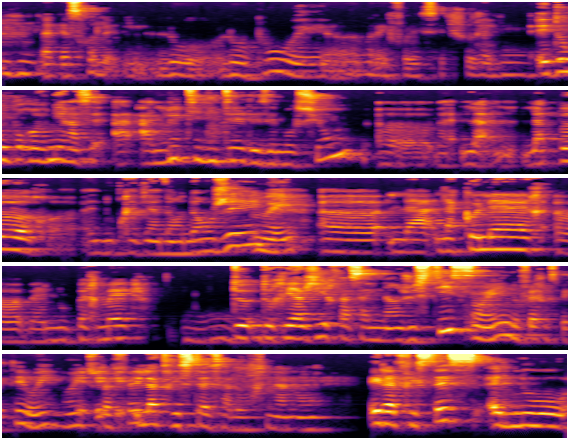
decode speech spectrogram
mhm. la casserole, l'eau au bout, et euh, voilà, il faut laisser les choses aller. Et donc, pour revenir à, à, l'utilité des émotions, bah, la, la, peur, elle nous prévient d'un danger. La, la, colère, bah, elle nous permet de, réagir face à une injustice. Oui, nous faire respecter, oui, oui tout à fait. Et, la tristesse alors finalement Et la tristesse, elle nous,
